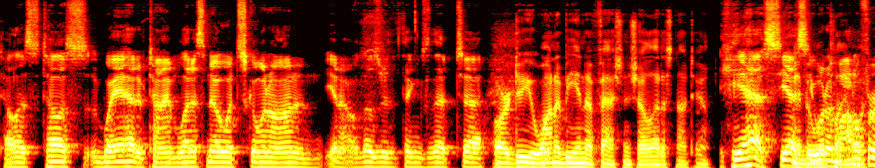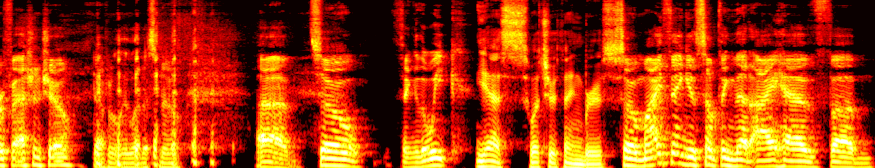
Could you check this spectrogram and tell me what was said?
Tell us tell us way ahead of time. Let us know what's going on and you know, those are the things that uh or do you want to be in a fashion show? Let us know too. yes, yes. Maybe you we'll want to model one. for a fashion show? Definitely let us know. Uh so thing of the week. Yes. What's your thing, Bruce? So my thing is something that I have um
